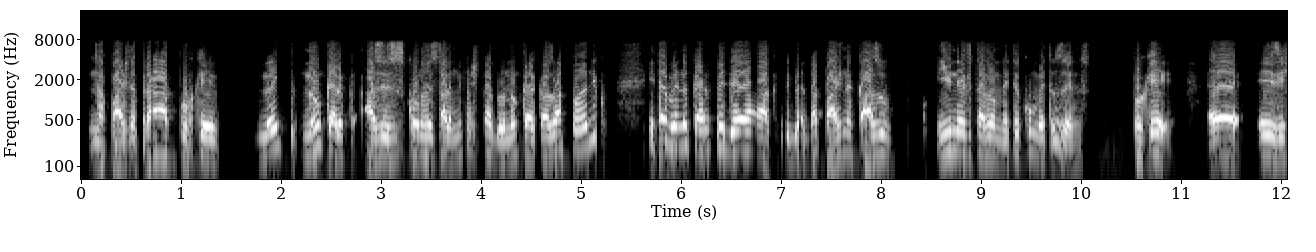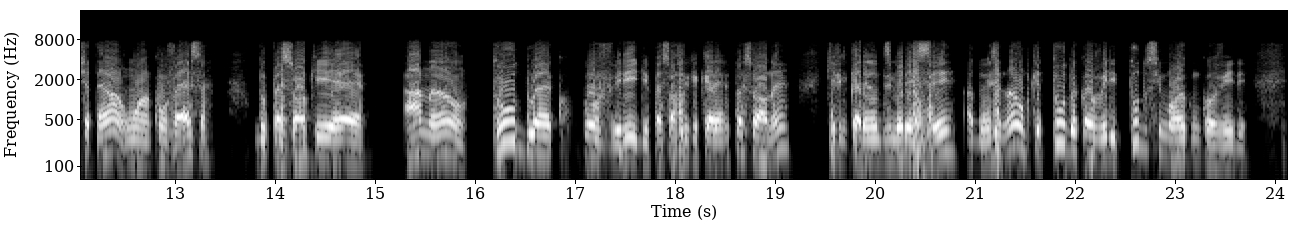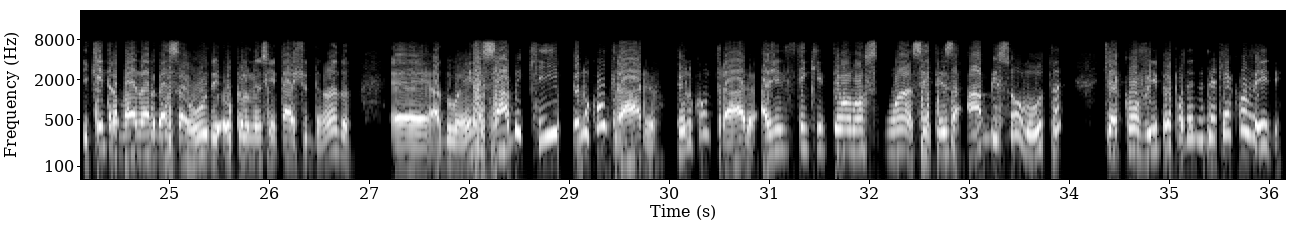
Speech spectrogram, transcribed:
na página para porque nem, não quero, às vezes, quando o resultado é muito assustador, não quero causar pânico e também não quero perder a credibilidade da página caso inevitavelmente eu cometa os erros. Porque é, existe até uma conversa do pessoal que é, ah não, tudo é Covid, o pessoal fica querendo, pessoal, né? Que fica querendo desmerecer a doença. Não, porque tudo é Covid, tudo se morre com Covid. E quem trabalha na área da saúde, ou pelo menos quem está estudando é, a doença, sabe que, pelo contrário, pelo contrário, a gente tem que ter uma, uma certeza absoluta que é Covid para poder dizer que é Covid.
